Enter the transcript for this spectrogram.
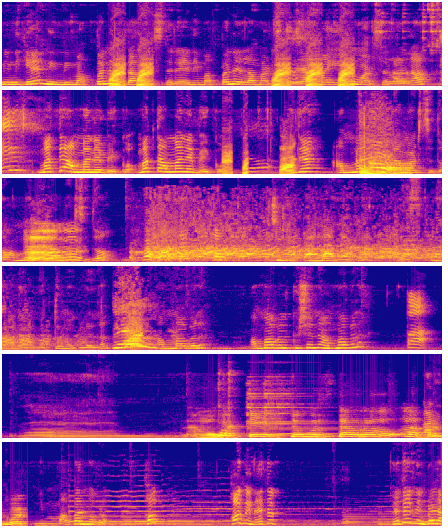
ನಿನಗೆ ನಿಮ್ಮ ಅಪ್ಪನೇ ಊಟ ಮಾಡಿಸ್ತಾರೆ ನಿಮ್ಮ ಅಪ್ಪನೇ ಎಲ್ಲ ಮಾಡಿಸ್ತಾರೆ ಅಮ್ಮ ಏನು ಮಾಡ್ಸಲ್ಲ ಅಲ್ಲ? ಮತ್ತೆ ಅಮ್ಮನೇ ಬೇಕು ಮತ್ತೆ ಅಮ್ಮನೇ ಬೇಕು. ಅದೇ ಅಮ್ಮನೇ ಊಟ ಮಾಡಿಸೋದು ಅಮ್ಮನೇ ಊಟ ಮಾಡಿಸೋದು ಚಿನ್ನ ಅಮ್ಮ ಅನ್ನೋದು ನನ್ನ ಮುದ್ದು ಮಗಳಲ್ಲ? ಅಮ್ಮ ಬಲ ಅಮ್ಮ ಬಲ ಖುಷನ ಅಮ್ಮ ಬಲ? ನಮ್ಮ ಅಪ್ಪನ ಮಗಳು. ಹೋಗ್ ಹೋಗ್ ನೀನು ಎದ್ದೋಗ್ ಎದ್ದೋಗ್ ನೀನು ಬೇಡ.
